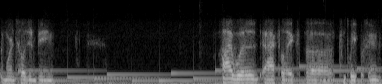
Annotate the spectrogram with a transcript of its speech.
a more intelligent being. I would act like a complete buffoon.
